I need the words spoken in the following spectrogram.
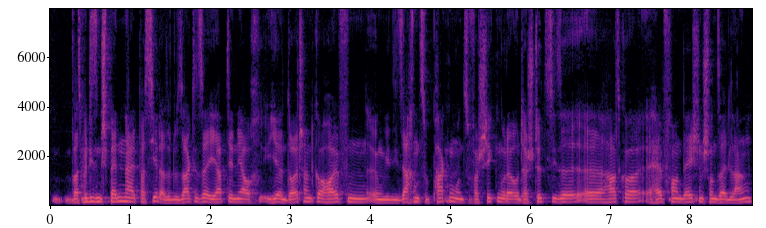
was mit diesen Spenden halt passiert. Also du sagtest ja, ihr habt denen ja auch hier in Deutschland geholfen, irgendwie die Sachen zu packen und zu verschicken oder unterstützt diese äh, Hardcore Help Foundation schon seit langem.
